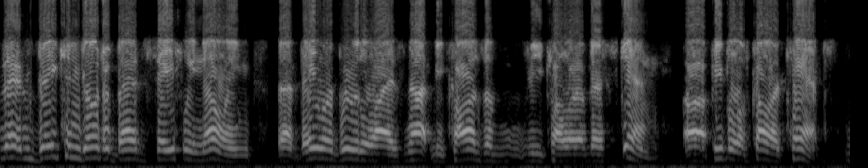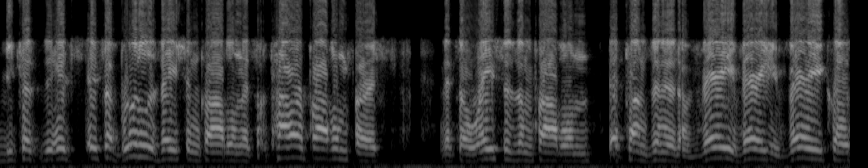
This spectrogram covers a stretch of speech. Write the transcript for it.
they, they can go to bed safely knowing that they were brutalized not because of the color of their skin. Uh, people of color can't because it's it's a brutalization problem. It's a power problem first. And it's a racism problem that comes in at a very, very, very close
